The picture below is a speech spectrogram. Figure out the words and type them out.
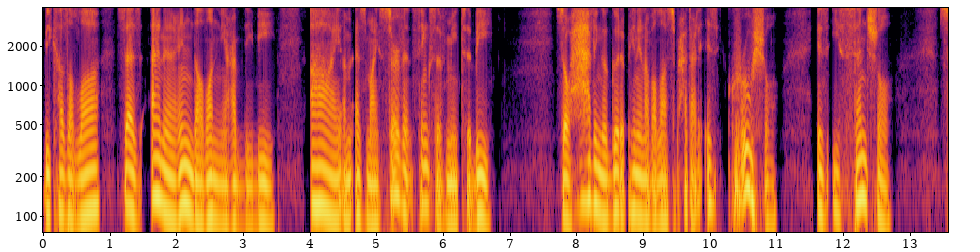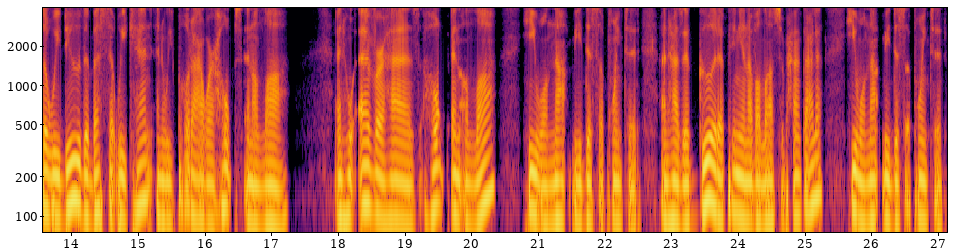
because Allah says, Ana inda abdi bi. I am as my servant thinks of me to be. So having a good opinion of Allah subhanahu wa ta'ala is crucial, is essential so we do the best that we can and we put our hopes in Allah. And whoever has hope in Allah, he will not be disappointed and has a good opinion of Allah subhanahu wa ta'ala, he will not be disappointed.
